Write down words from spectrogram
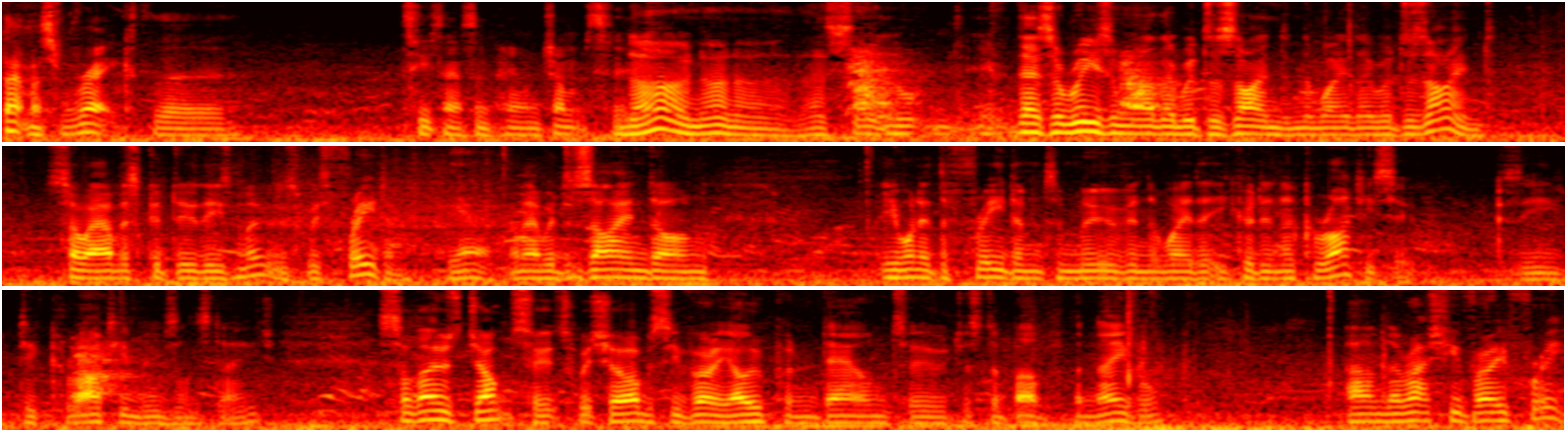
That must wreck the two thousand pound jumpsuit. No, no, no, no. There's, ah. there's a reason why they were designed in the way they were designed. So Elvis could do these moves with freedom. Yeah. And they were designed on, he wanted the freedom to move in the way that he could in a karate suit, because he did karate moves on stage. So those jumpsuits, which are obviously very open down to just above the navel, um, they're actually very free.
